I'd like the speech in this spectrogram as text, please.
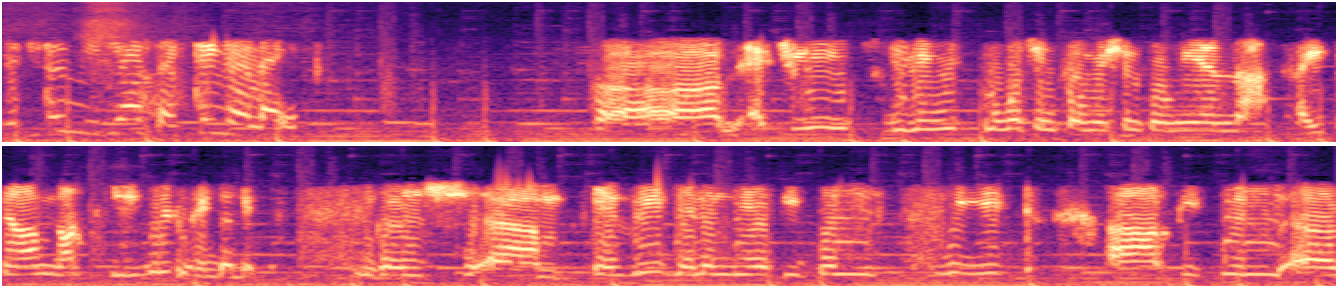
Digital media affecting life. Uh, actually, it's giving me too much information for me, and right now I'm not able to handle it because um, every then and there people tweet, uh, people uh,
